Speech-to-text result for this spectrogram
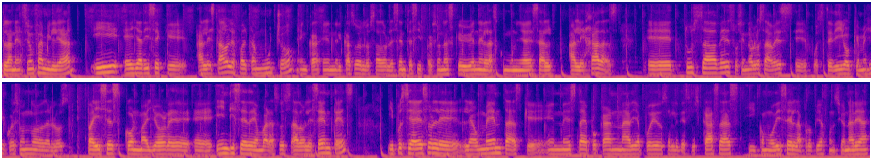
planeación familiar y ella dice que al estado le falta mucho en, en el caso de los adolescentes y personas que viven en las comunidades alejadas. Eh, tú sabes, o si no lo sabes, eh, pues te digo que México es uno de los países con mayor eh, índice de embarazos adolescentes. Y pues si a eso le, aumentas que en esta época nadie ha podido salir de sus casas y como dice la propia funcionaria,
